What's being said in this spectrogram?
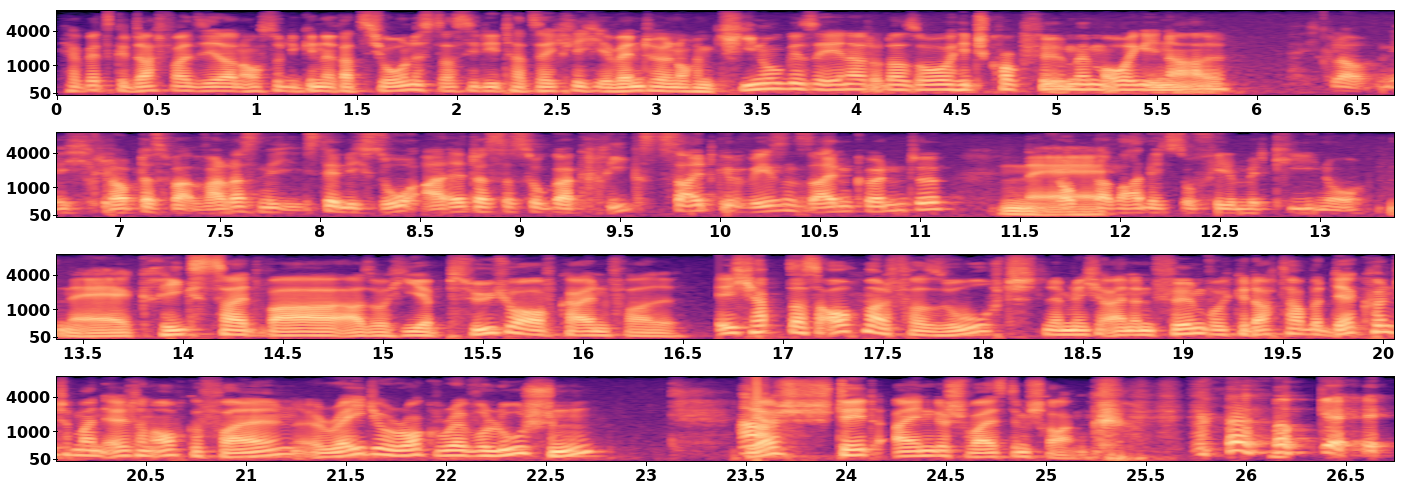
Ich habe jetzt gedacht, weil sie dann auch so die Generation ist, dass sie die tatsächlich eventuell noch im Kino gesehen hat oder so, Hitchcock-Filme im Original. Ich glaube nicht. Ich glaube, das war, war das nicht, ist der nicht so alt, dass das sogar Kriegszeit gewesen sein könnte? Ich glaube, Nee, da war nicht so viel mit Kino. nee, Kriegszeit war also hier Psycho auf keinen Fall. Ich habe das auch mal versucht, nämlich einen Film, wo ich gedacht habe, der könnte meinen Eltern auch gefallen. Radio Rock Revolution. Der Ah. steht eingeschweißt im Schrank. Okay.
